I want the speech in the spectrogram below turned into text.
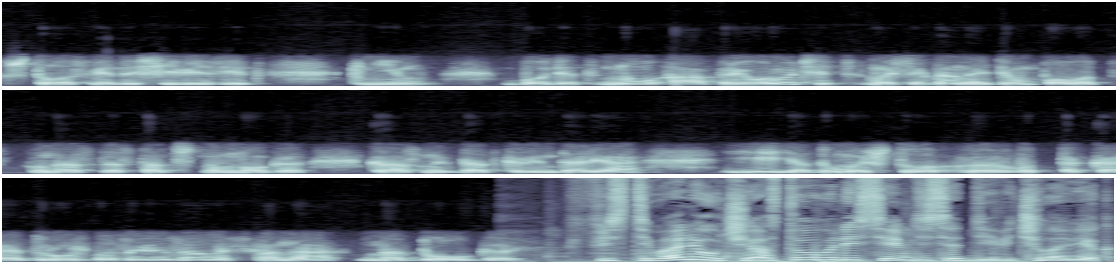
что следующий визит к ним будет. Ну, а приурочить мы всегда найдем повод. У нас достаточно много красных дат календаря, и я думаю, что э, вот такая дружба завязалась, она надолго. В фестивале участвовали 79 человек.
